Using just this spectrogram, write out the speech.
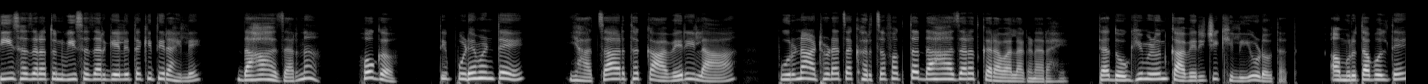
तीस हजारातून वीस हजार गेले तर किती राहिले? दहा हजार ना? हो ग. ती पुढे म्हणते ह्याचा अर्थ कावेरीला पूर्ण आठवड्याचा खर्च फक्त दहा हजारात करावा लागणार आहे. त्या दोघी मिळून कावेरीची खिली उडवतात. अमृता बोलते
